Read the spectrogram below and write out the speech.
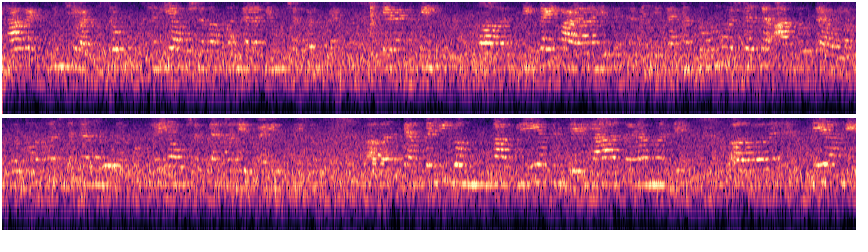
ह्या वॅक्सिनशिवाय दुसरं कुठलंही औषध आपण त्याला देऊ शकत नाही हे वॅक्सिन जी काही बाळं आहेत एस म्हणजे त्यांना दोन वर्षाच्या आतच द्यावं लागतं. दोन वर्षाच्या नंतर कुठलंही औषध त्यांना देता येत नाही. त्यातही गं गांभीर्य म्हणजे ह्या आजारामध्ये जे आहे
